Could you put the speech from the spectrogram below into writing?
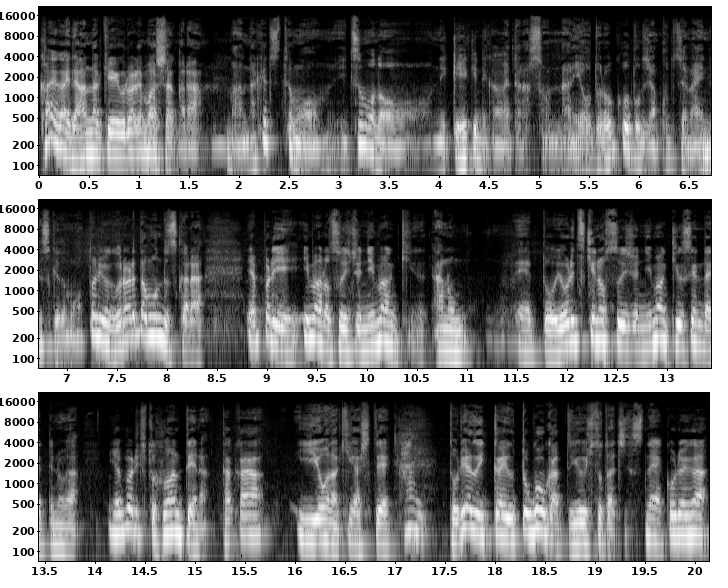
海外であんだけ売られましたから、まあ、あんだけつっても、いつもの日経平均で考えたらそんなに驚くことじゃことじゃないんですけども、とにかく売られたもんですから、やっぱり今の水準2万、あの、えっ、ー、と、寄り付きの水準2万9000台っていうのが、やっぱりちょっと不安定な、高いような気がして、はい、とりあえず一回売っとこうかという人たちですね。これが、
